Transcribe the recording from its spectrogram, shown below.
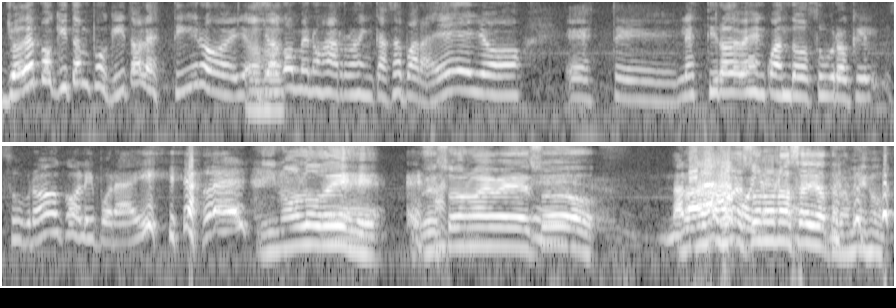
yo de poquito en poquito les tiro. Yo, yo Ajá. hago menos arroz en casa para ellos. Este, les tiro de vez en cuando su, broqui- su brócoli por ahí. A ver. Y no lo deje. Eh, eso no es. Eso. No no, no, eso no nace allá atrás, mijo.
